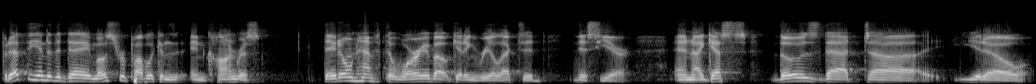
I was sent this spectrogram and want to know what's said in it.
But at the end of the day, most Republicans in Congress they don't have to worry about getting reelected this year. And I guess those that uh, you know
